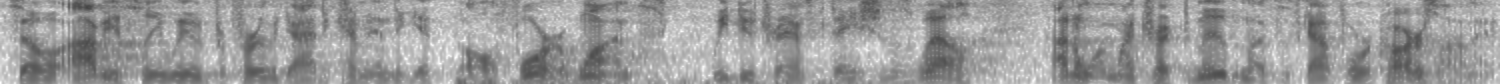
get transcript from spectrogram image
So obviously, we would prefer the guy to come in to get all four at once. We do transportation as well, I don't want my truck to move unless it's got four cars on it.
